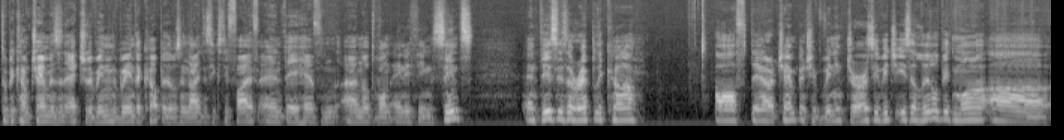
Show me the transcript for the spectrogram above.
to become champions and actually win win the cup. It was in 1965, and they have uh, not won anything since. And this is a replica of their championship winning jersey, which is a little bit more uh,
